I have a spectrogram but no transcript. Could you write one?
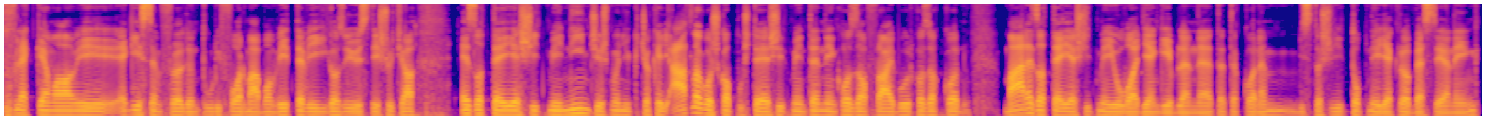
Flecken valami egészen földön túli formában védte végig az őszt, és hogyha ez a teljesítmény nincs, és mondjuk csak egy átlagos kapus teljesítményt tennénk hozzá a Freiburghoz, akkor már ez a teljesítmény jóval gyengébb lenne, tehát akkor nem biztos, hogy top négyekről beszélnénk.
